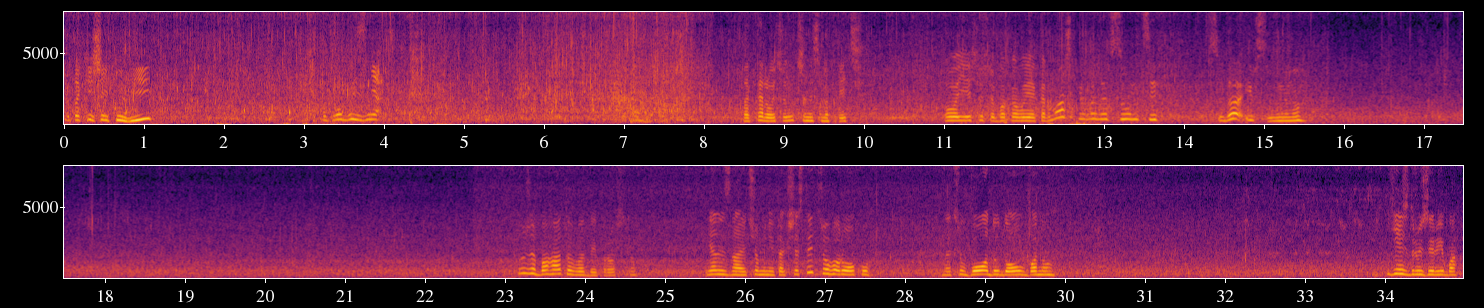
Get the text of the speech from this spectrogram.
Отакі ще й тугі. Попробуй зняти. Так, короче, лучше не смотреть. О, є ще бокові кармашки в мене в сумці. Сюди і всунемо. Дуже багато води просто. Я не знаю, що мені так щастить цього року на цю воду довбану. Є, друзі, риба.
